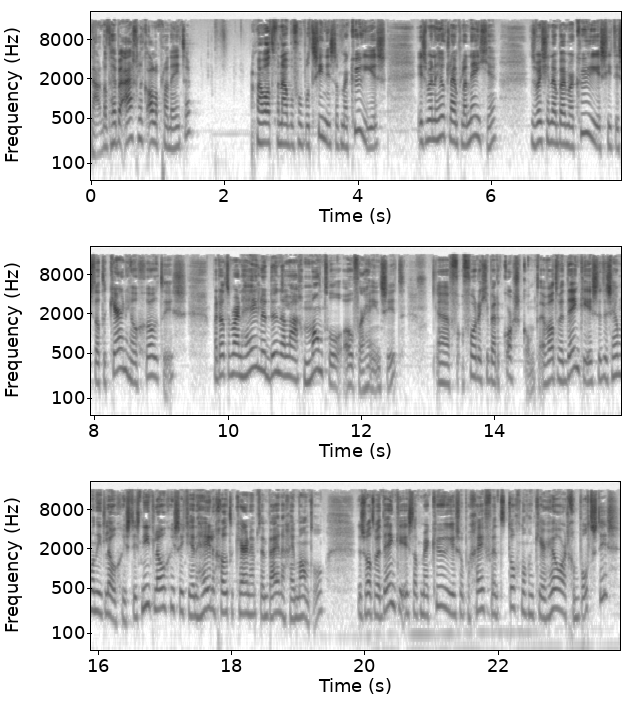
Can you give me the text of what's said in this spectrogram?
Nou, dat hebben eigenlijk alle planeten. Maar wat we nou bijvoorbeeld zien is dat Mercurius is met een heel klein planeetje. Dus wat je nou bij Mercurius ziet is dat de kern heel groot is, maar dat er maar een hele dunne laag mantel overheen zit uh, voordat je bij de korst komt. En wat we denken is, het is helemaal niet logisch. Het is niet logisch dat je een hele grote kern hebt en bijna geen mantel. Dus wat we denken is dat Mercurius op een gegeven moment toch nog een keer heel hard gebotst is.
